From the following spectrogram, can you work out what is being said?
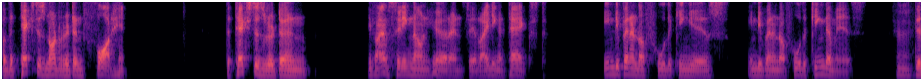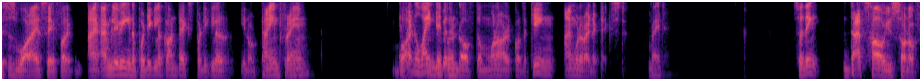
but the text is not written for him. The text is written, if I'm sitting down here and say writing a text, independent of who the king is, independent of who the kingdom is, hmm. this is what I say for it. I, am living in a particular context, particular, you know, time frame. It's but like a white independent paper. of the monarch or the king, I'm going to write a text. Right. So I think that's how you sort of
